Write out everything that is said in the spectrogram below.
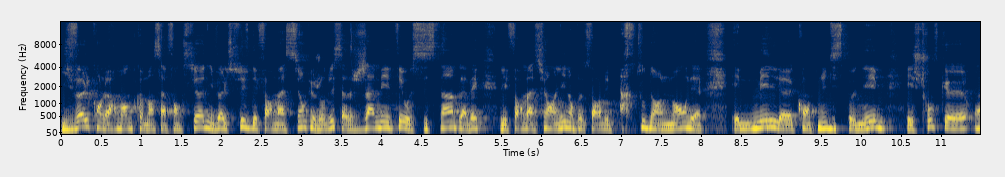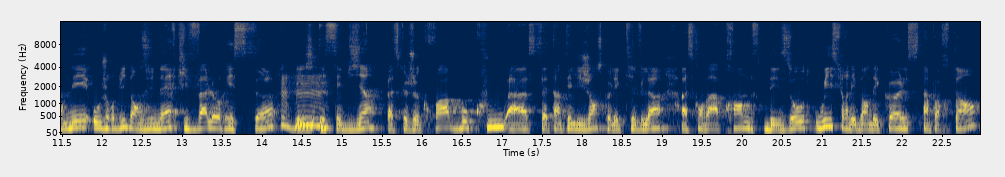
ils veulent qu'on leur montre comment ça fonctionne, ils veulent suivre des formations. Puis aujourd'hui, ça n'a jamais été aussi simple avec les formations en ligne. On peut se former partout dans le monde et, et mille contenus disponibles. Et je trouve que on est aujourd'hui dans une ère qui valorise ça et, mm-hmm. et c'est bien parce que je crois beaucoup à cette intelligence collective là, à ce qu'on va apprendre des autres. Oui, sur les bancs d'école, c'est important,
